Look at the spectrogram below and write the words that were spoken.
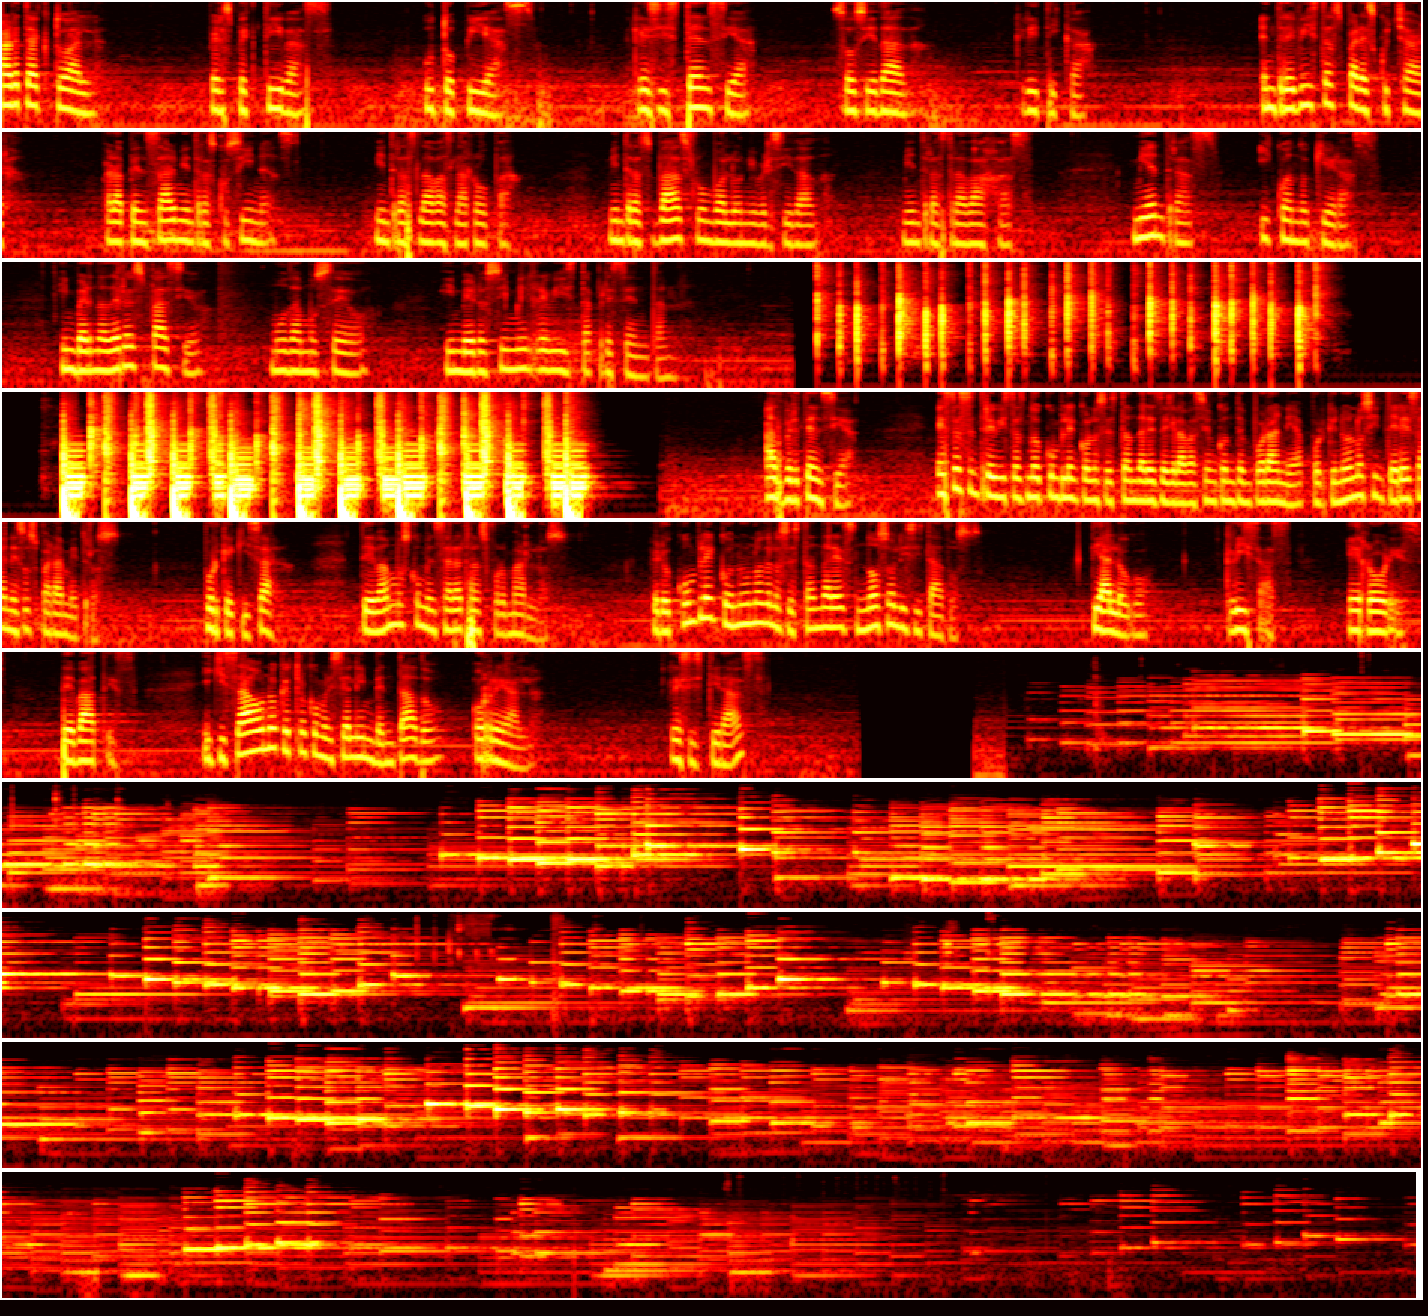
Arte actual, perspectivas, utopías, resistencia, sociedad, crítica. Entrevistas para escuchar, para pensar mientras cocinas, mientras lavas la ropa, mientras vas rumbo a la universidad, mientras trabajas, mientras y cuando quieras. Invernadero Espacio, Muda Museo, Inverosímil Revista presentan. Advertencia. Estas entrevistas no cumplen con los estándares de grabación contemporánea porque no nos interesan esos parámetros. Porque quizá debamos comenzar a transformarlos. Pero cumplen con uno de los estándares no solicitados. Diálogo, risas, errores, debates y quizá uno que otro comercial inventado o real. ¿Resistirás?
